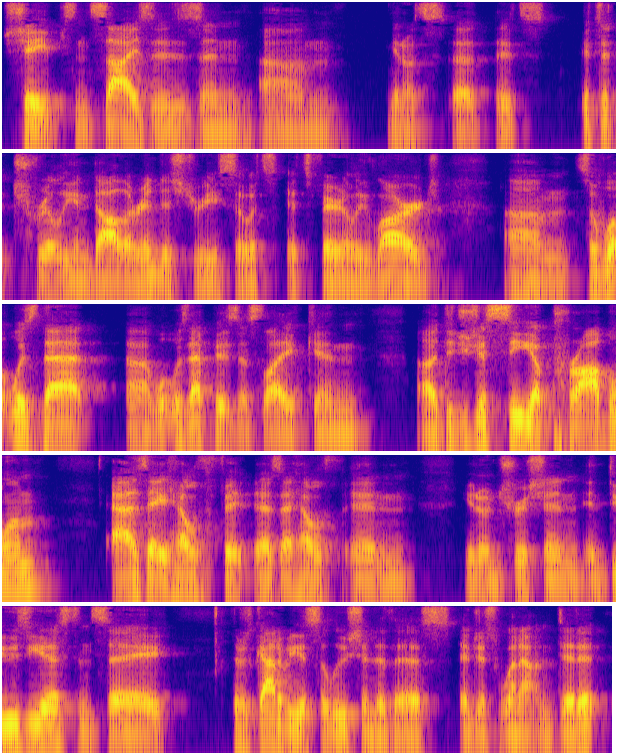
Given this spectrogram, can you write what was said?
shapes and sizes, and um, you know, it's uh, it's it's a trillion dollar industry, so it's it's fairly large. Um, so, what was that? Uh, what was that business like? And uh, did you just see a problem as a health fit, as a health and you know nutrition enthusiast, and say there's got to be a solution to this, and just went out and did it?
